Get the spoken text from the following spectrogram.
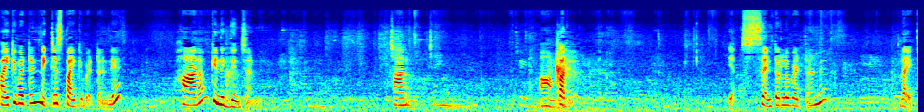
పైకి పెట్టండి నెక్లెస్ పైకి పెట్టండి. హారం కిందికి దించండి. హారం. పర్లేదు. సెంటర్లో పెట్టండి. రైట్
